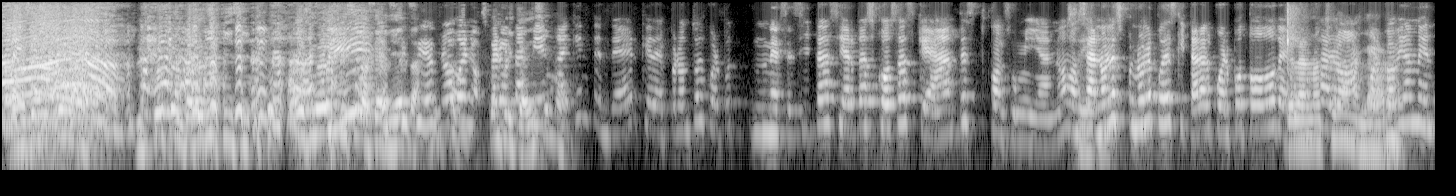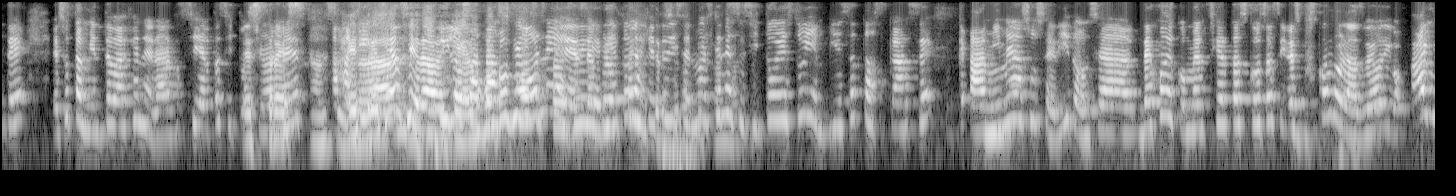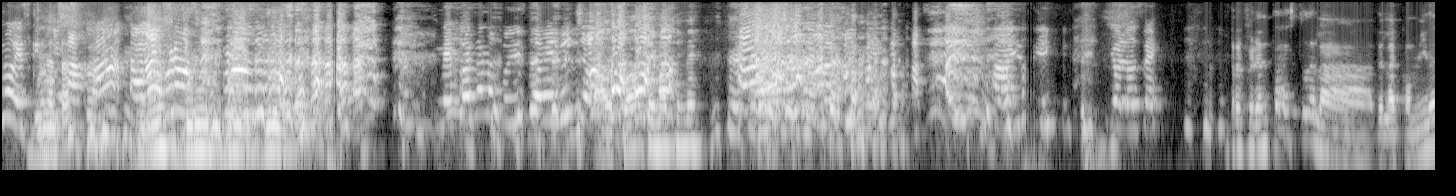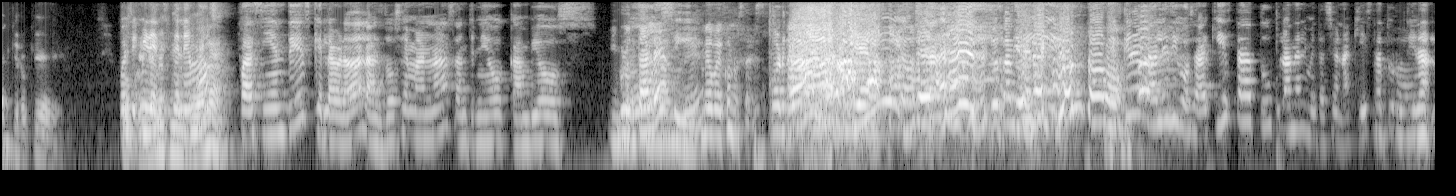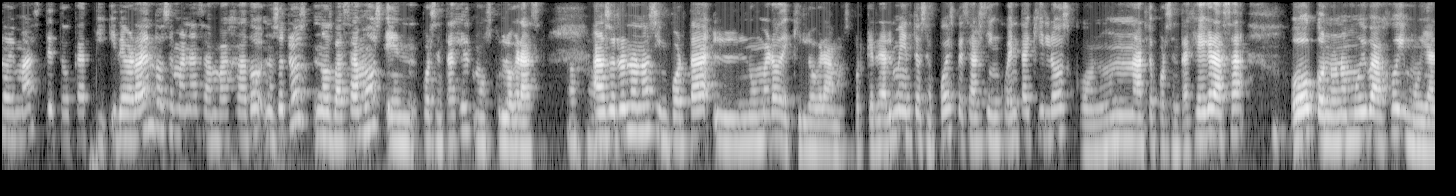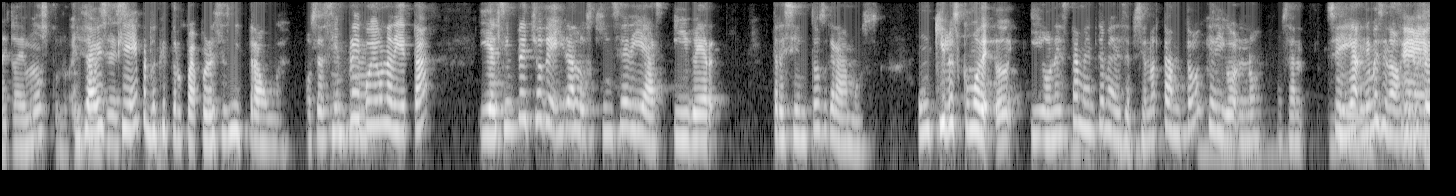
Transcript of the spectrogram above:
Disculpen, pero es difícil. Es muy sí, difícil hacer dieta. No, bueno, pero también hay que entender que de pronto el cuerpo necesita ciertas cosas que antes consumía, ¿no? O sí. sea, no, les, no le puedes quitar al cuerpo todo de, de la un noche jalón, claro. porque obviamente eso también te va a generar ciertas situaciones. Estrés, ansiedad. Estrés y ansiedad. Y los atascones. De pronto la gente dice, no, es que necesito esto y empieza a atascarse a mí me ha sucedido, o sea, dejo de comer ciertas cosas y después cuando las veo digo, ay, no, es que Bruce. ajá, ay, Bruce, Bruce. Mejor no lo pudiste haber dicho. Ay, te imaginé. Ay, sí, yo lo sé. Referente a esto de la, de la comida, quiero que... Pues sí, miren, tenemos buena. pacientes que la verdad a las dos semanas han tenido cambios brutales, sí. me voy con ustedes. Porque ah, también, o sea, yo también. Dirección todo. Es que de verdad les digo, o sea, aquí está tu plan de alimentación, aquí está tu rutina, lo demás te toca a ti. Y de verdad en dos semanas han bajado. Nosotros nos basamos en porcentajes músculo-grasa. A nosotros no nos importa el número de kilogramos, porque realmente, o sea, puedes pesar 50 kilos con un alto porcentaje de grasa o con uno muy bajo y muy alto de músculo. ¿Y Entonces, sabes qué? Perdón que trupa, pero ese es mi trauma. O sea, siempre uh -huh. voy a una dieta y el simple hecho de ir a los 15 días y ver 300 gramos. Un kilo es como de, y honestamente me decepcionó tanto que digo, no, o sea, Sí, dime si no. Sí, Ay,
